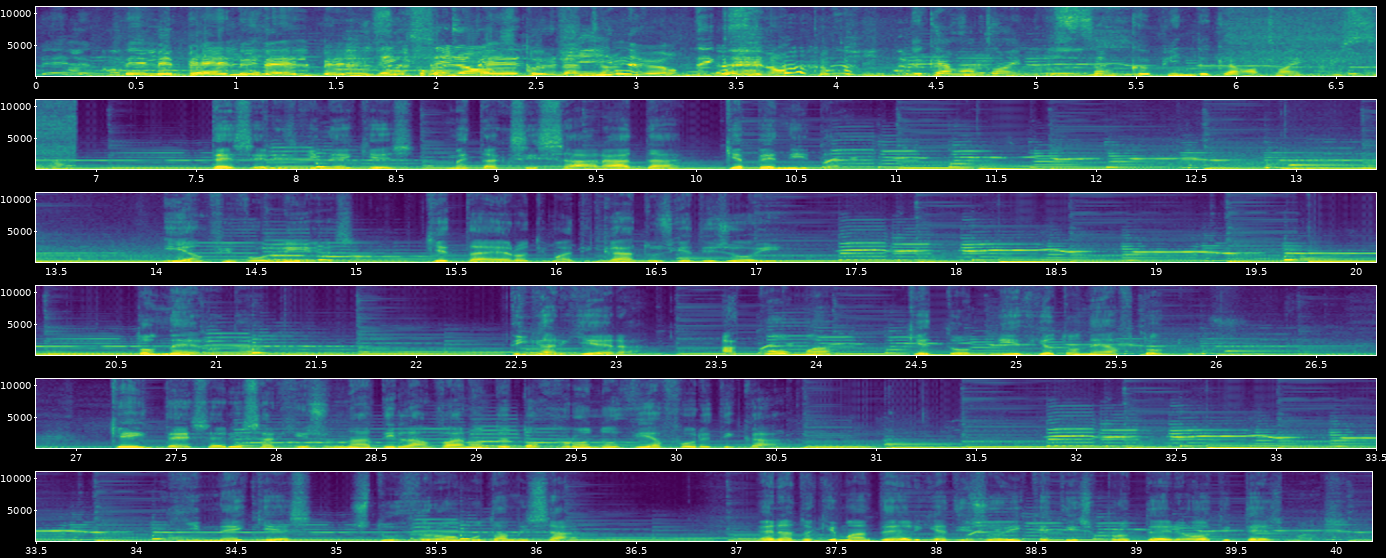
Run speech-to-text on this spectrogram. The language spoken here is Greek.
Belle, belle, belle, belle. D'excellentes copines. D'excellentes copines. De 40 ans et plus. 5 copines de 40 ans et plus. Τέσσερις γυναίκες μεταξύ 40 και 50. Οι αμφιβολίες και τα ερωτηματικά τους για τη ζωή. Τον έρωτα, την καριέρα, ακόμα και τον ίδιο τον εαυτό τους. Και οι τέσσερις αρχίζουν να αντιλαμβάνονται το χρόνο διαφορετικά. Γυναίκες στου δρόμου τα μισά. Ένα ντοκιμαντέρ για τη ζωή και τις προτεραιότητές μας.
